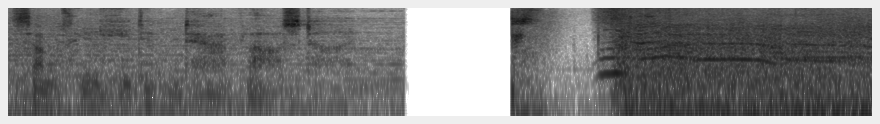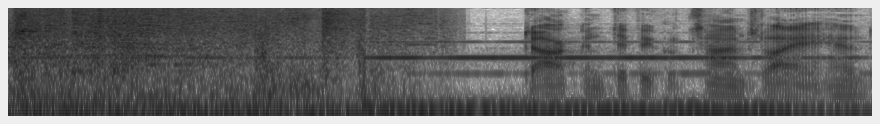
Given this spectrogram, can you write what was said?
Something he didn't have last time. Dark and difficult times lie ahead.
